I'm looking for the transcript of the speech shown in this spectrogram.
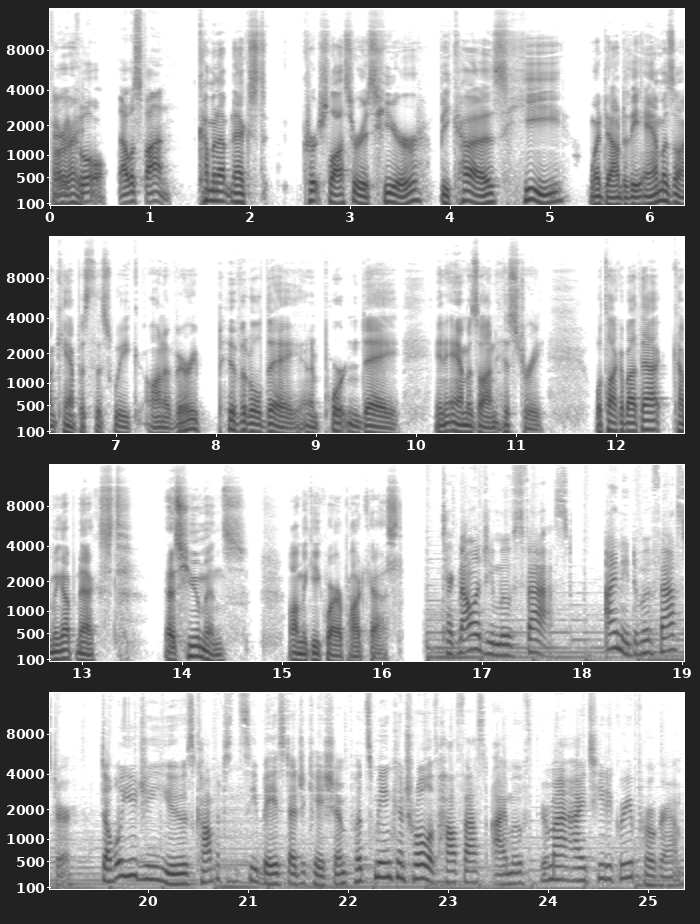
Very all right. cool. That was fun. Coming up next, Kurt Schlosser is here because he went down to the Amazon campus this week on a very pivotal day, an important day in Amazon history. We'll talk about that coming up next as humans on the GeekWire podcast. Technology moves fast. I need to move faster. WGU's competency based education puts me in control of how fast I move through my IT degree program.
